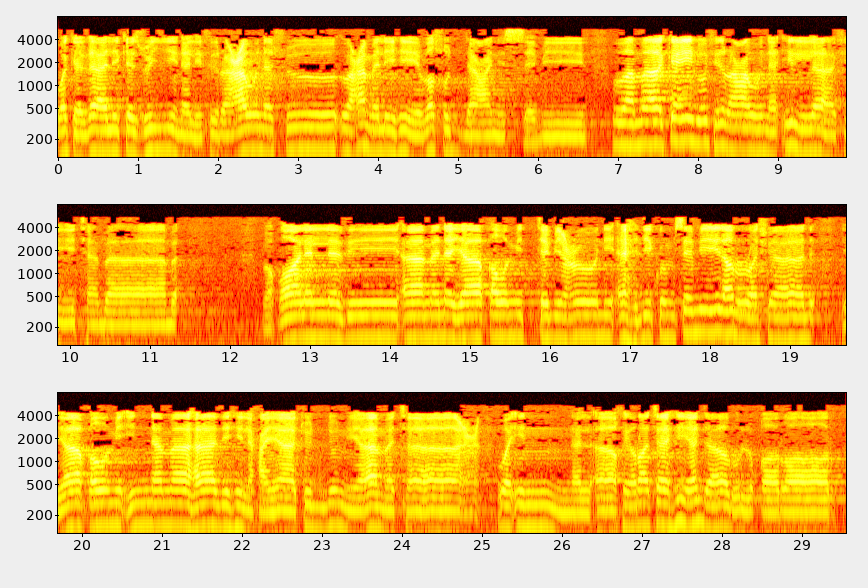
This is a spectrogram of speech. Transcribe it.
وكذلك زين لفرعون سوء عمله وصد عن السبيل وما كيد فرعون إلا في تباب. وقال الذي آمن يا قوم اتبعون أهدكم سبيل الرشاد. يا قوم إنما هذه الحياة الدنيا متاع وإن الآخرة هي دار القرار.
